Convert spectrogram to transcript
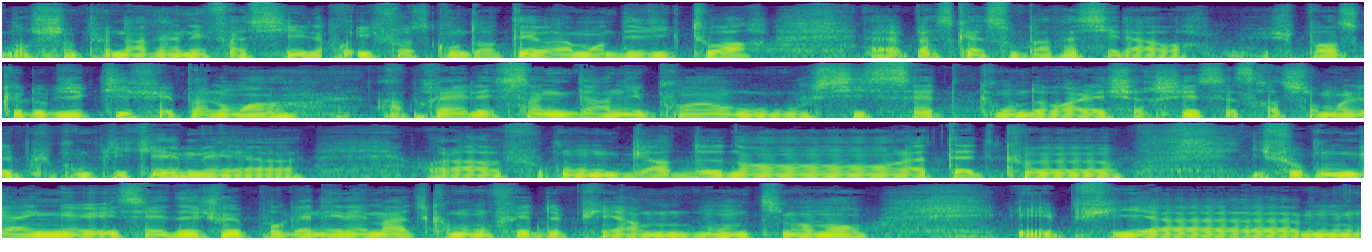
Dans ce championnat rien n'est facile. Il faut se contenter vraiment des victoires parce qu'elles sont pas faciles à avoir. Je pense que l'objectif est pas loin. Après les cinq derniers points ou 6-7 qu'on devra aller chercher, ce sera sûrement les plus compliqués, mais voilà, il faut qu'on garde dans la tête que il faut qu'on gagne, essayer de jouer pour gagner les matchs comme on fait depuis un bon petit moment. Et puis euh,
